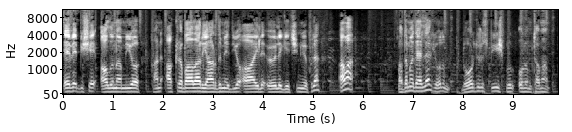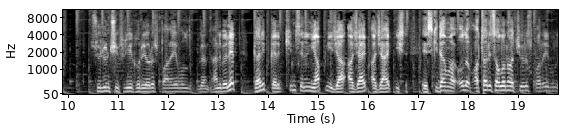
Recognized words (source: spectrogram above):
eve bir şey alınamıyor. Hani akrabalar yardım ediyor, aile öyle geçiniyor falan. Ama adama derler ki oğlum doğru dürüst bir iş bul. Oğlum tamam. Sülün çiftliği kuruyoruz, parayı bul. falan. Hani böyle hep garip garip kimsenin yapmayacağı acayip acayip işte. Eskiden var oğlum Atari salonu açıyoruz, parayı bul.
